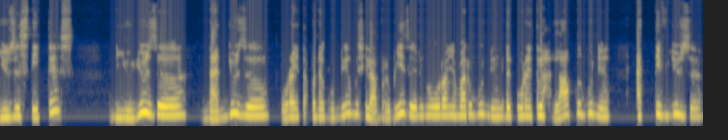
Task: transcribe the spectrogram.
User status, new user, non-user, orang yang tak pernah guna mestilah berbeza dengan orang yang baru guna dan orang yang telah lama guna, active user.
